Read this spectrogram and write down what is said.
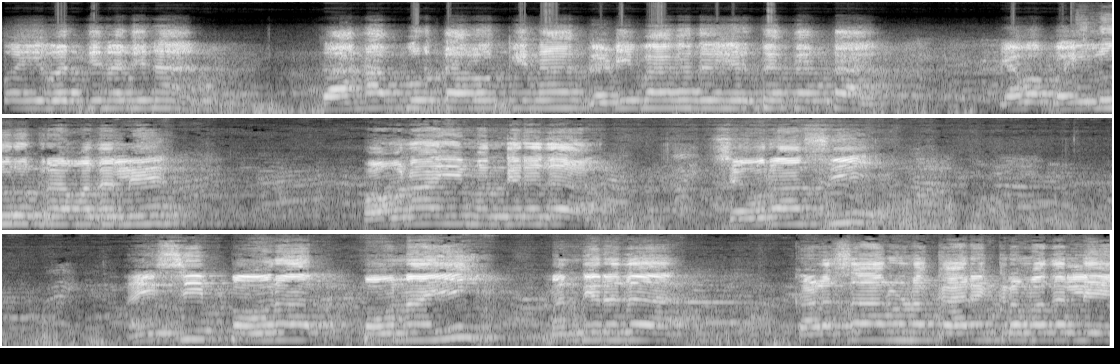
ಇವತ್ತಿನ ದಿನ ದಾನಾಪುರ ತಾಲೂಕಿನ ಗಡಿ ಭಾಗದಲ್ಲಿ ಇರ್ತಕ್ಕಂಥ ಯಾವ ಬೈಲೂರು ಗ್ರಾಮದಲ್ಲಿ ಪವನಾಯಿ ಮಂದಿರದ ಶಿವರಾಸಿ ಐಸಿ ಪೌರ ಪವನಾಯಿ ಮಂದಿರದ ಕಳಸಾರೋಹಣ ಕಾರ್ಯಕ್ರಮದಲ್ಲಿ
